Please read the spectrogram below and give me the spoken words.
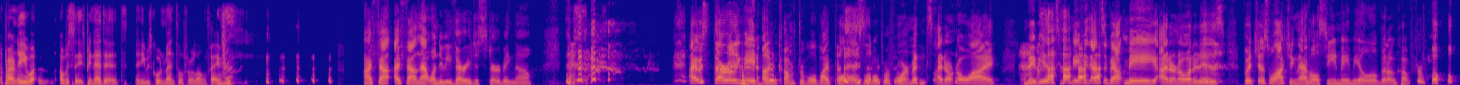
Apparently, he, obviously, it's been edited, and he was going mental for a long time. I found I found that one to be very disturbing though. I was thoroughly made uncomfortable by Paul's little performance. I don't know why. Maybe it's maybe that's about me. I don't know what it is, but just watching that whole scene made me a little bit uncomfortable.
